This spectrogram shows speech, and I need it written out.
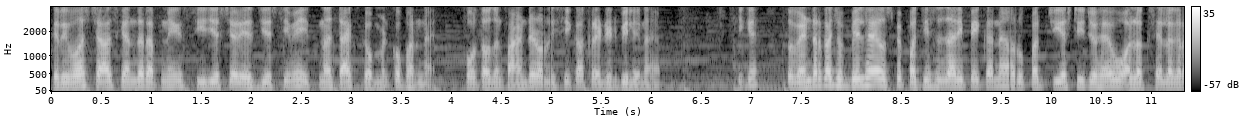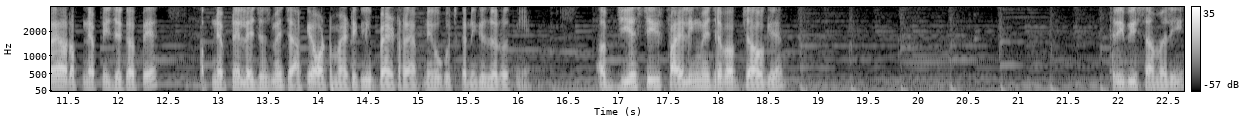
कि रिवर्स चार्ज के अंदर अपने सीजीएसटी और एस में इतना टैक्स गवर्नमेंट को भरना है फोर और इसी का क्रेडिट भी लेना है। ठीक है? तो वेंडर का जो बिल है, उस पर पच्चीस हज़ार ही पे करना है और ऊपर जीएसटी जो है, वो अलग से लग रहा है और अपने अपनी जगह पे अपने अपने लेजर्स में जाके ऑटोमेटिकली बैठ रहा है। अपने को कुछ करने की ज़रूरत नहीं है। अब जीएसटी फाइलिंग में जब आप जाओगे थ्री बी समरी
